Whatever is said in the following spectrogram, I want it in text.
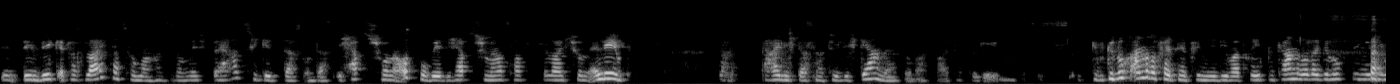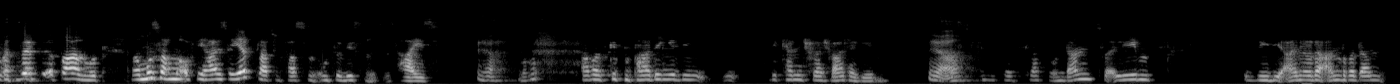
den, den Weg etwas leichter zu machen, zu sagen, ich beherzige das und das. Ich habe es schon ausprobiert, ich habe es schmerzhaft vielleicht schon erlebt. Dann teile ich das natürlich gerne, sowas weiterzugeben. Das es gibt genug andere Fettnäpfchen, die man treten kann oder genug Dinge, die man selbst erfahren muss. Man muss auch mal auf die heiße Herdplatte fassen, um zu wissen, es ist heiß. Ja. Aber es gibt ein paar Dinge, die, die, die kann ich vielleicht weitergeben. Ja. Das finde ich jetzt klasse. Und dann zu erleben, wie die eine oder andere dann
